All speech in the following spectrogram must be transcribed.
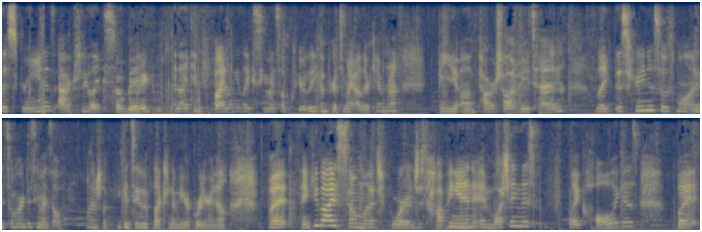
the screen is actually like so big and I can finally like see myself clearly compared to my other camera, the um, PowerShot V10. Like this screen is so small and it's so hard to see myself. Oh my gosh, look, you can see the reflection of me recording right now. But thank you guys so much for just hopping in and watching this like haul, I guess. But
